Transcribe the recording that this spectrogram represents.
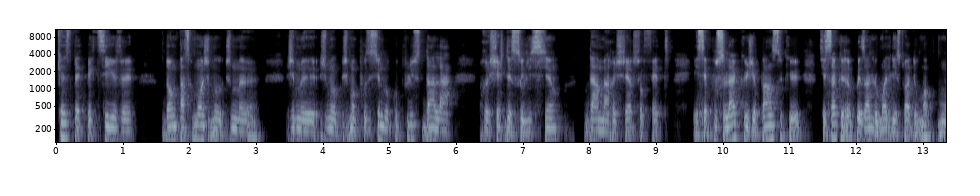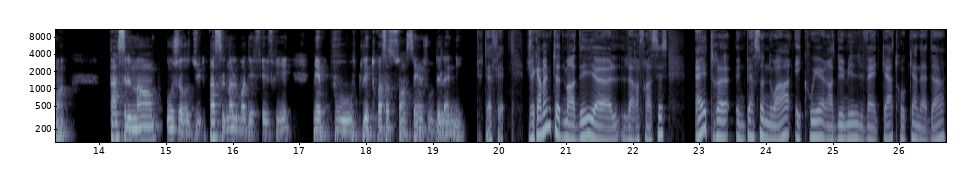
quelle perspective, donc, parce que moi, je me, je me, je me, je me, je me positionne beaucoup plus dans la recherche des solutions dans ma recherche, au fait. Et c'est pour cela que je pense que c'est ça que représente le mois de l'histoire de moi pour moi pas seulement aujourd'hui, pas seulement le mois de février, mais pour les 365 jours de l'année. Tout à fait. Je vais quand même te demander, euh, Laurent Francis, être une personne noire et queer en 2024 au Canada,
